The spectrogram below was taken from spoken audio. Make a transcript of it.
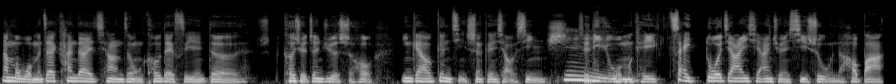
那么我们在看待像这种 Codex 的科学证据的时候，应该要更谨慎、更小心。是，所以例如我们可以再多加一些安全系数，然后把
